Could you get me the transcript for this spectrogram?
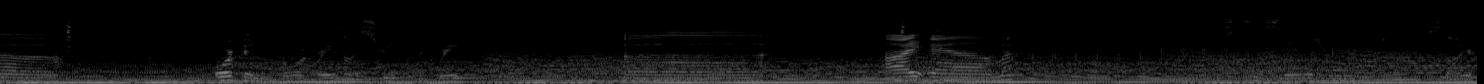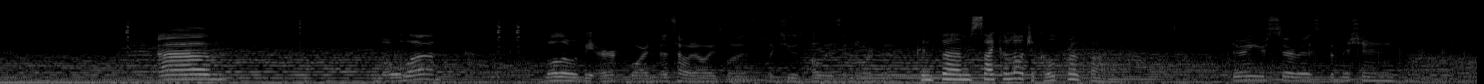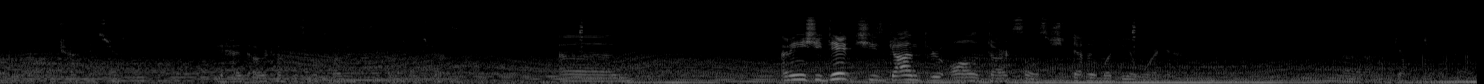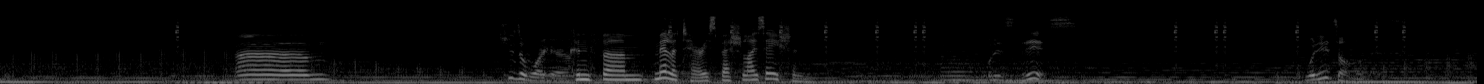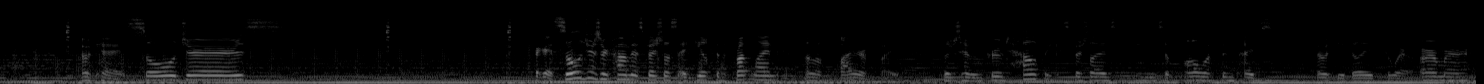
orphan born, raised on the streets of the great. Uh, I am. Confirm psychological profile. During your service, a mission you were went horribly wrong, trapped in extremes. You had to overcome physical torments and psychological stress. Um, I mean, she did. She's gone through all of Dark Souls, so she definitely would be a war hero. Uh, get the job done. Um, she's a war hero. Confirm military specialization. This? What is all this? Okay, soldiers. Okay, soldiers are combat specialists ideal for the front line of a firefight. Soldiers have improved health and can specialize in use of all weapon types. Start with the ability to wear armor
